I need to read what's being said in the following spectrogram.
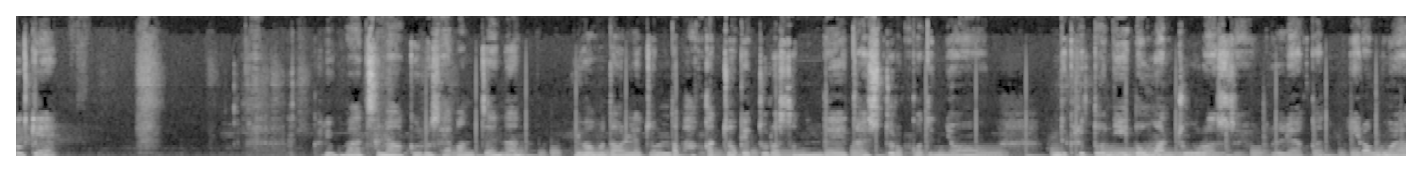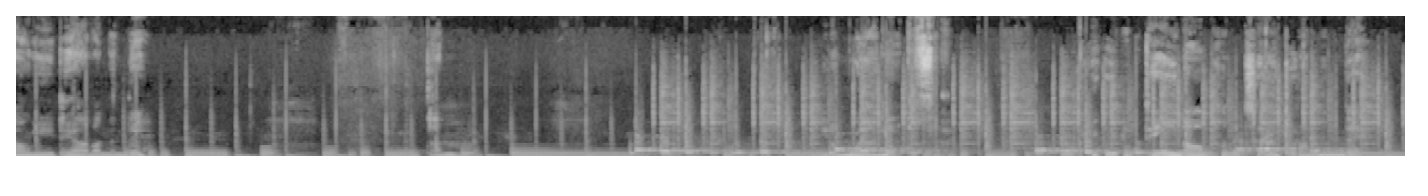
두 개. 그리고 마지막으로 세 번째는 이거보다 원래 좀 더 바깥쪽에 뚫었었는데 다시 뚫었거든요. 근데 그랬더니 너무 안쪽으로 왔어요. 원래 약간 이런 모양이 돼야 맞는데 짠 이런 모양이 됐어요. 그리고 밑에 이너 펀치를 뚫었는데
